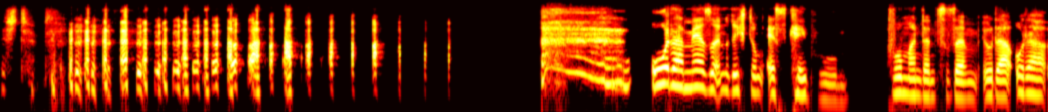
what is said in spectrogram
Das stimmt. Oder mehr so in Richtung Escape Room, wo man dann zusammen, oder, oder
